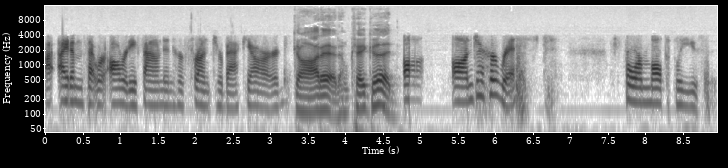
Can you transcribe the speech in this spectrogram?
items that were already found in her front or backyard, Got it. Okay. Good. on, onto her wrist for multiple uses.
